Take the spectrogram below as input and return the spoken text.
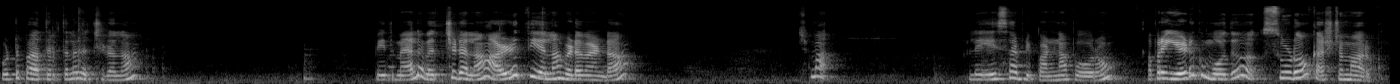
பொட்டு பாத்திரத்தில் வச்சிடலாம். இப்போ இது மேலே வச்சிடலாம். அழுத்தியெல்லாம் விட வேண்டாம். சும்மா லேசாக இப்படி பண்ணால் போகிறோம் அப்புறம் எடுக்கும்போது சுடும் கஷ்டமாக இருக்கும்.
